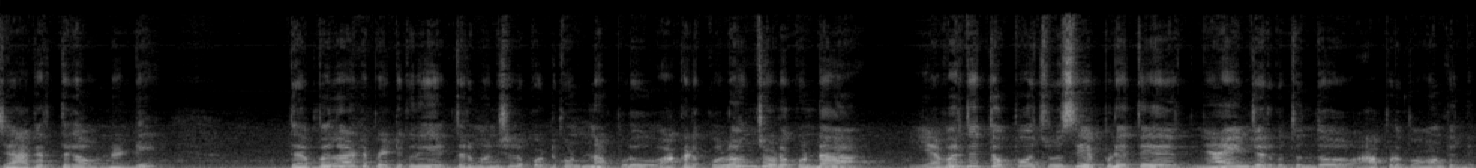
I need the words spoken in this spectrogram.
జాగ్రత్తగా ఉండండి. దెబ్బలాట పెట్టుకుని ఇద్దరు మనుషులు కొట్టుకుంటున్నప్పుడు అక్కడ కులం చూడకుండా ఎవరిది తప్పో చూసి ఎప్పుడైతే న్యాయం జరుగుతుందో అప్పుడు బాగుంటుంది.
